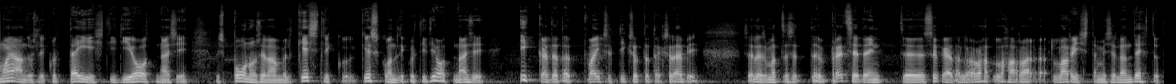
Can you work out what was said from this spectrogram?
majanduslikult täiesti idiootne asi, mis boonusena on veel kestliku, keskkondlikult idiootne asi, ikka teda vaikselt tiksutatakse läbi. selles mõttes, et pretsedent sõgedale laha laristamisele on tehtud.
